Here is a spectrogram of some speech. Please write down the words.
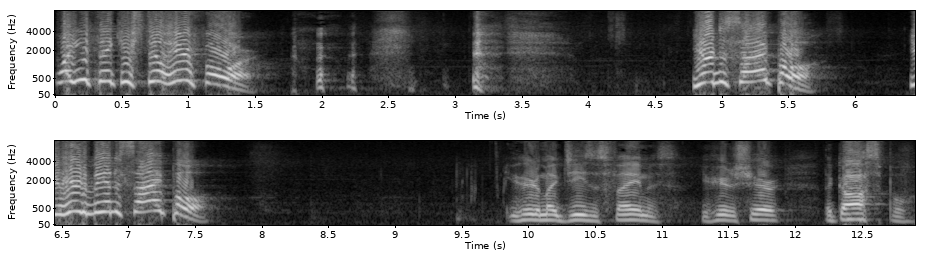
What do you think you're still here for? you're a disciple. You're here to be a disciple. You're here to make Jesus famous. You're here to share the gospel.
